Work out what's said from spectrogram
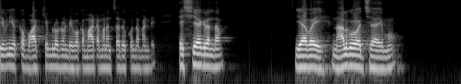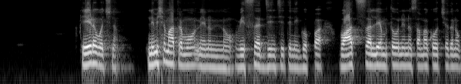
దేవుని యొక్క వాక్యంలో నుండి ఒక మాట మనం చదువుకుందామండి. యష్యా గ్రంథం యాభై నాలుగో అధ్యాయము ఏడవ వచనం. నిమిషమాత్రము నేను నిన్ను విసర్జించి తిని గొప్ప వాత్సల్యంతో నిన్ను సమకూర్చదను.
